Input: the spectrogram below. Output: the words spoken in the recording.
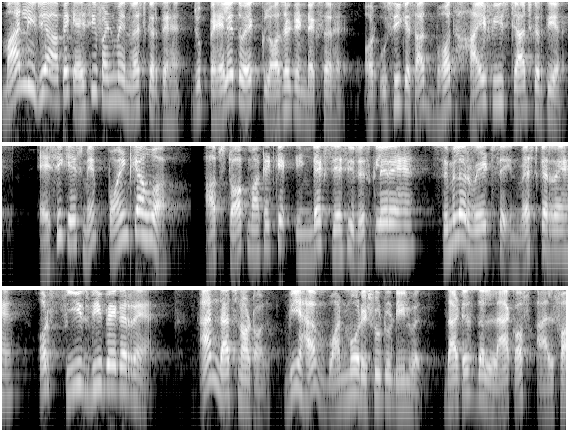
मान लीजिए आप एक ऐसी फंड में इन्वेस्ट करते हैं, जो पहले तो एक क्लोजेट इंडेक्सर है। और उसी के साथ बहुत हाई फ़ीस चार्ज करती है। ऐसी केस में पॉइंट क्या हुआ? आप स्टॉक मार्केट के इंडेक्स जैसी रिस्क ले रहे हैं सिमिलर वेट से इन्वेस्ट कर रहे हैं और फ़ीस भी पे कर रहे हैं। And that's not all we have one more issue to deal with that is the lack of alpha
